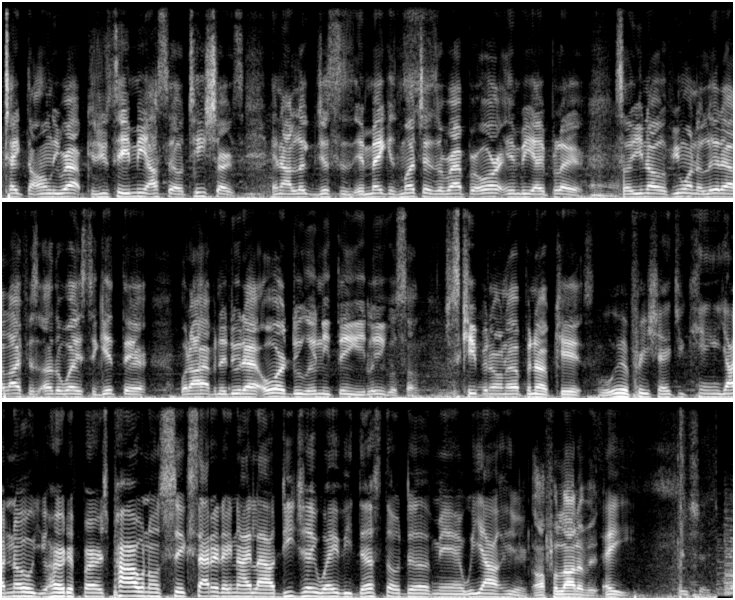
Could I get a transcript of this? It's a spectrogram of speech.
take the only rap. Because you see me, I sell T-shirts, and I look just as and make as much as a rapper or NBA player. Mm. So you know, if you want to live that life, there's other ways to get there without having to do that or do anything illegal. So just keep it on the up and up, kids. Well, we appreciate you, King. Y'all know you heard it first. Power on six Saturday Night Loud. DJ Wavy, Desto Dubb, man. We out here. Awful lot of it. Hey, appreciate you.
